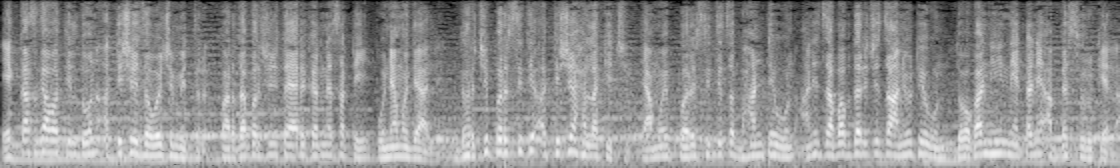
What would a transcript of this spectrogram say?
एकाच गावातील दोन अतिशय जवळचे मित्र स्पर्धा परीक्षेची तयारी करण्यासाठी पुण्यामध्ये आले. घरची परिस्थिती अतिशय हलाखीची. त्यामुळे परिस्थितीचं भान ठेवून आणि जबाबदारीची जाणीव ठेवून दोघांनीही नेटाने अभ्यास सुरू केला.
